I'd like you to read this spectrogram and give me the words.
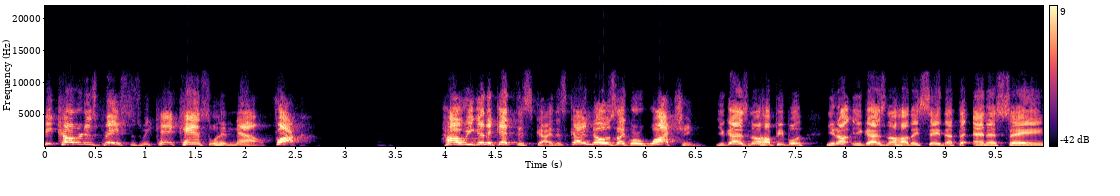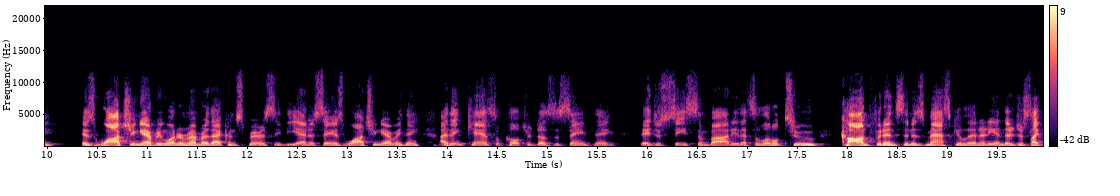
He covered his bases. We can't cancel him now. Fuck. How are we gonna get this guy? This guy knows like we're watching. You guys know how people, you know, you guys know how they say that the NSA is watching everyone. Remember that conspiracy? The NSA is watching everything. I think cancel culture does the same thing. They just see somebody that's a little too confident in his masculinity, and they're just like,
